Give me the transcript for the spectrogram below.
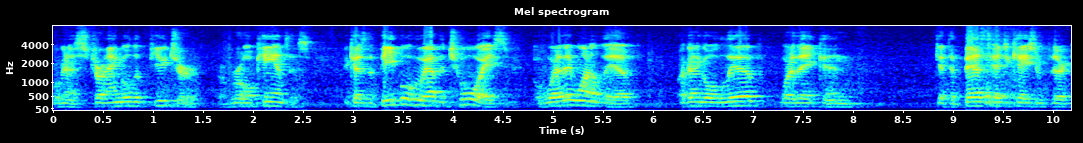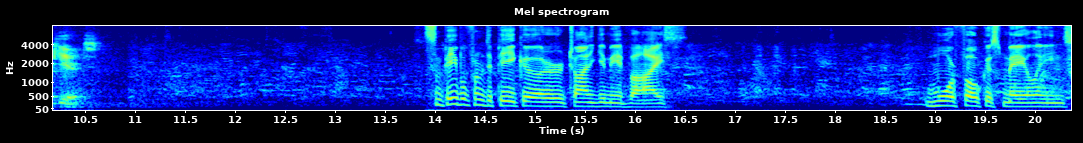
we're going to strangle the future of rural Kansas. Because the people who have the choice of where they want to live are going to go live where they can get the best education for their kids. Some people from Topeka are trying to give me advice. More focused mailings,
